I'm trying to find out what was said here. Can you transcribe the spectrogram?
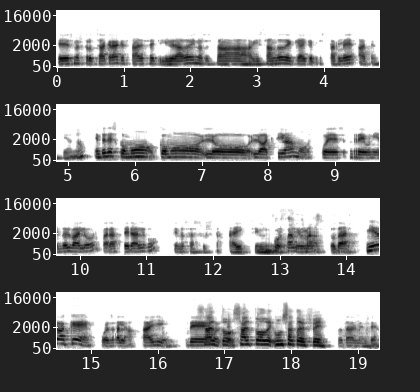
es nuestro chakra que está desequilibrado y nos está avisando de que hay que prestarle atención. ¿no? Entonces, ¿cómo, cómo lo, lo activamos? Pues reunir el valor para hacer algo que nos asusta. Ahí, sin, más. Total. ¿Miedo a qué? Pues ala, allí. De salto, salto de, un salto de fe. Totalmente.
